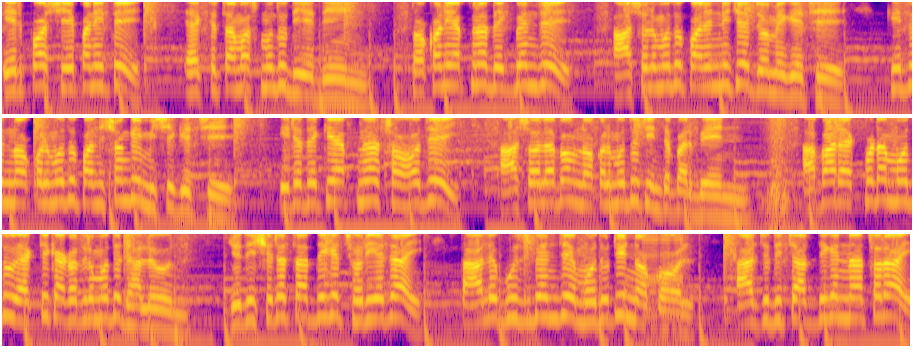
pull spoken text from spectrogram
এরপর সে পানিতে এক চা চামচ মধু দিয়ে দিন। তখনই আপনারা দেখবেন যে আসল মধু পানির নিচে জমে গেছে, কিন্তু নকল মধু পানির সঙ্গে মিশে গেছে। এটা থেকে আপনারা সহজেই আসল এবং নকল মধু চিনতে পারবেন। আবার এক ফোঁটা মধু একটি কাগজের মধ্যে ঢালুন। যদি সেটা চারদিকে ছড়িয়ে যায়, তাহলে বুঝবেন যে মধুটি নকল। আর যদি চারদিকে না ছড়ায়,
